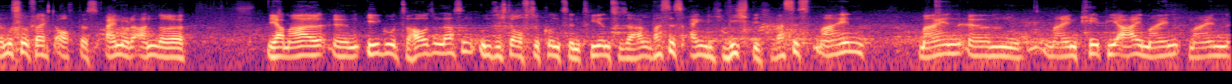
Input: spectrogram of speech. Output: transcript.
da muss man vielleicht auch das ein oder andere ja mal ähm, Ego zu Hause lassen und sich darauf zu konzentrieren, zu sagen, was ist eigentlich wichtig? Was ist mein, mein, ähm, mein KPI, mein, mein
